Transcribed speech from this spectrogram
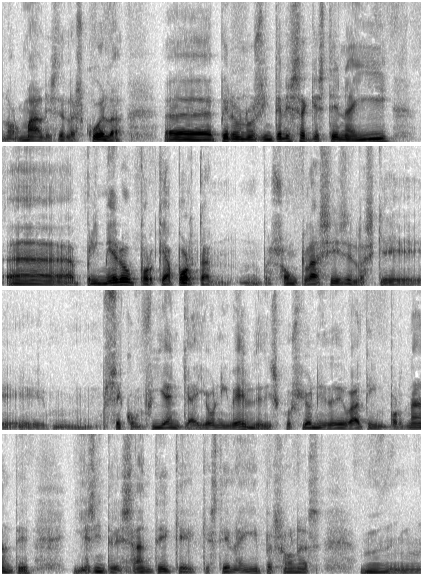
normales de la escuela, eh, pero nos interesa que estén ahí eh, primero porque aportan, pues son clases en las que mm, se confía en que haya un nivel de discusión y de debate importante y es interesante que, estén ahí personas mm,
